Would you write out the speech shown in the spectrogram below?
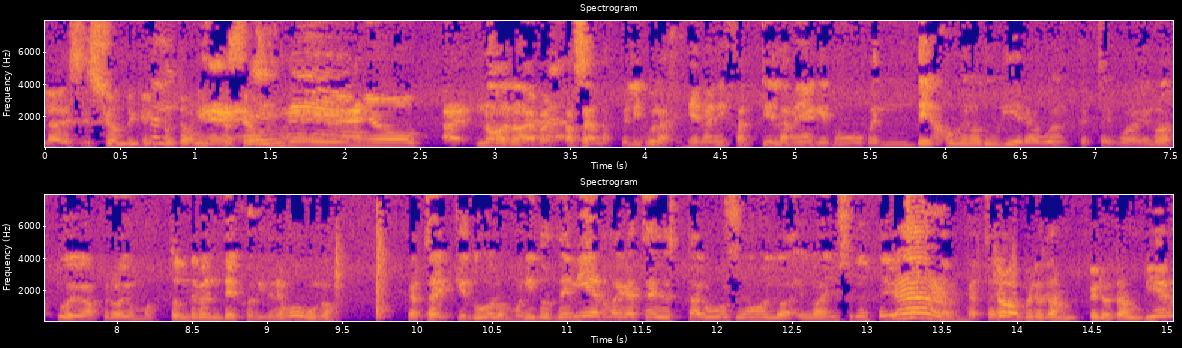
la decisión de que el protagonista sea un niño. Ah, No, no, o sea, las películas eran infantiles, la medida que tuvo pendejo que no tuviera, weón. Bueno, yo no las tuve, pero hay un montón de pendejos, y tenemos uno, ¿cachai? Que tuvo los monitos de mierda, ¿cachai? De Star Wars, digamos, en los, en los años 70 y Claro. 80, ¿cachai? Claro, pero, tam- pero también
